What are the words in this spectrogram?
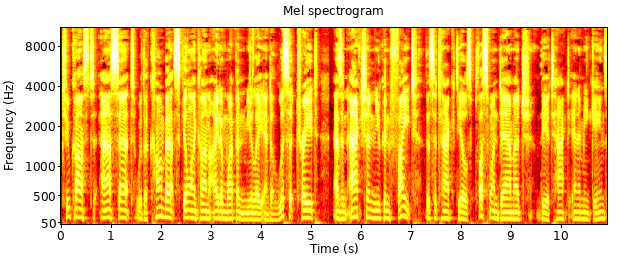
Two cost asset with a combat skill icon item weapon melee and illicit trait. As an action you can fight. This attack deals plus one damage. The attacked enemy gains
